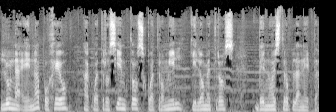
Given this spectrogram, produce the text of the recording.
Luna en apogeo a 404 mil kilómetros de nuestro planeta.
